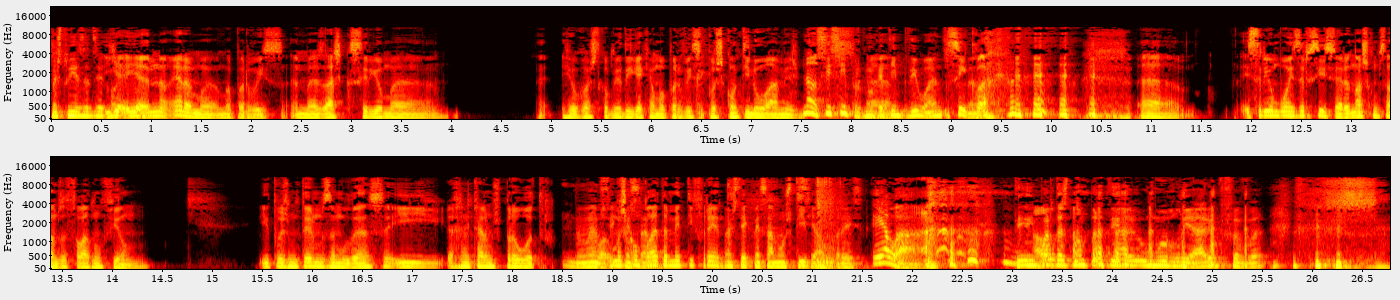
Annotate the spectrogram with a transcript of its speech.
Mas tu ias a dizer... E- coisa? não, era uma, uma parvoíce, mas acho que seria uma... Eu gosto como eu digo é que é uma parvoíce e depois continua a mesmo. Não, sim, sim, porque nunca te impediu antes. Sim, portanto. claro. Ah, e seria um bom exercício. Era nós começarmos a falar de um filme e depois metermos a mudança e arrancarmos para outro. Vamos Mas pensar- completamente diferente. Vamos ter que pensar num especial para isso. É lá! Te importas de não partir o mobiliário, por favor?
